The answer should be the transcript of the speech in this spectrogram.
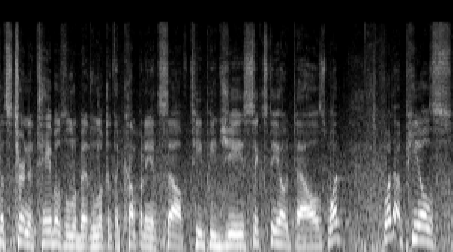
Let's turn the tables a little bit and look at the company itself. TPG, 60 hotels. What what appeals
